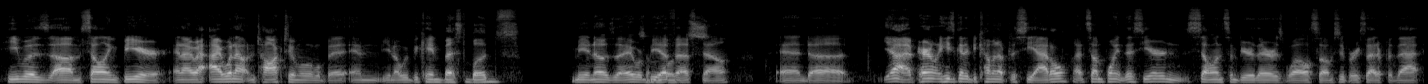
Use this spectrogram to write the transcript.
He was um, selling beer, and I I went out and talked to him a little bit, and you know we became best buds. Me and Jose we're Some BFFs buds. now, and uh, yeah, apparently he's going to be coming up to Seattle at some point this year and selling some beer there as well. So I'm super excited for that.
